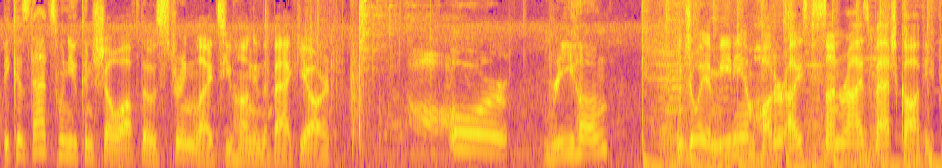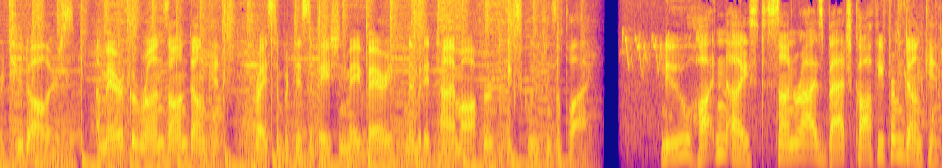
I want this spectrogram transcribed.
because that's when you can show off those string lights you hung in the backyard. Or rehung. Enjoy a medium, hotter iced sunrise batch coffee for $2. America runs on Dunkin'. Price and participation may vary. Limited time offer. Exclusions apply. New hot and iced sunrise batch coffee from Dunkin'.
